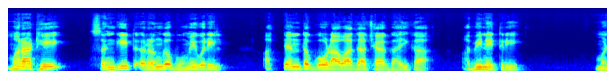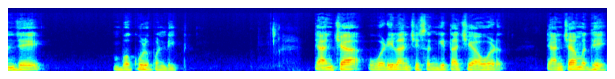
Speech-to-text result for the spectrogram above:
मराठी संगीत रंगभूमीवरील अत्यंत गोड आवाजाच्या गायिका अभिनेत्री म्हणजे बकुळ पंडित. त्यांच्या वडिलांची संगीताची आवड त्यांच्यामध्ये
